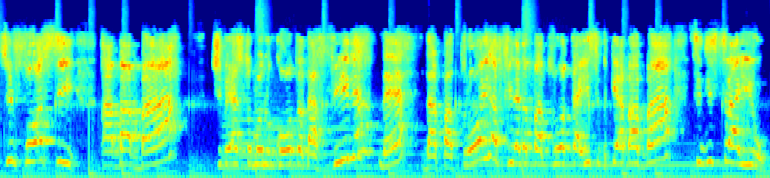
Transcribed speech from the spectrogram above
se fosse a babá tivesse tomando conta da filha, né, da patroa, e a filha da patroa caísse porque a babá se distraiu,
